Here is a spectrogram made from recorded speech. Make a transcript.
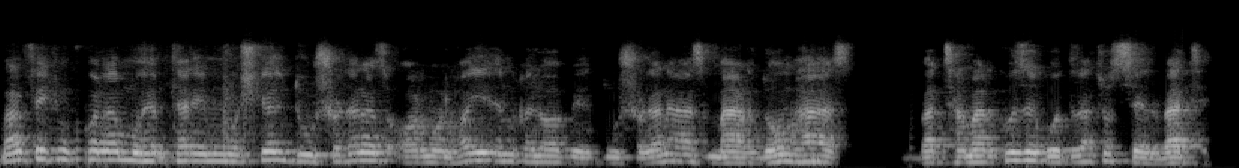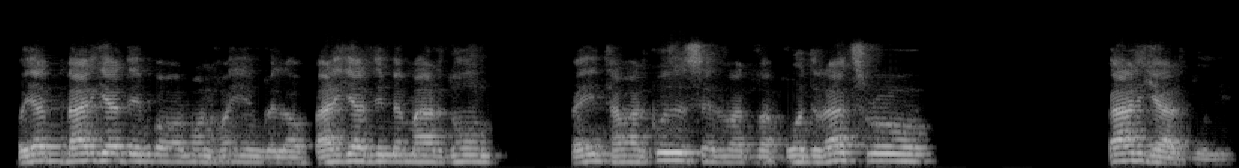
من فکر می‌کنم مهمترین مشکل دور شدن از های انقلاب دور شدن از مردم هست و تمرکز قدرت و ثروت باید برگردیم به های انقلاب برگردیم به مردم. و این تمرکز ثروت و قدرت رو برگردونیم.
